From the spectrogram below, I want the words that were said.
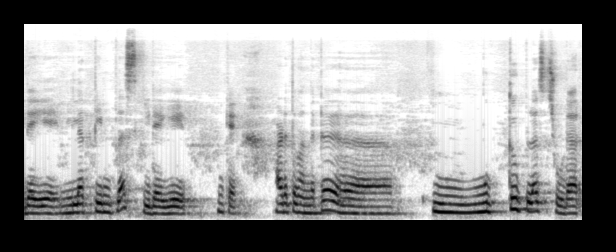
இடையே நிலத்தின் ப்ளஸ் இடையே. ஓகே. அடுத்து வந்துட்டு முத்து ப்ளஸ் சுடர்.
